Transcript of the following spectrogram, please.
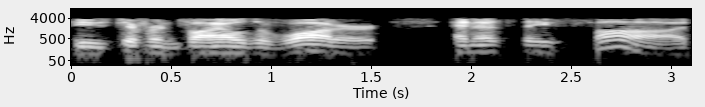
these different vials of water And as they thawed,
